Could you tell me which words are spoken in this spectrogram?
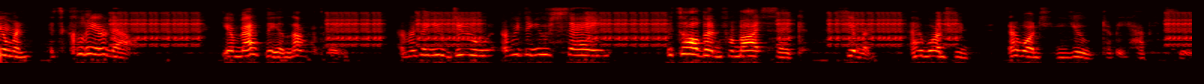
Human, it's clear now. You're madly in love with me. Everything you do, everything you say, it's all been for my sake. Human, I want you I want you to be happy too.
